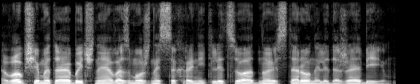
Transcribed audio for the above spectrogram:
В общем, это обычная возможность сохранить лицо одной из сторон или даже обеим.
